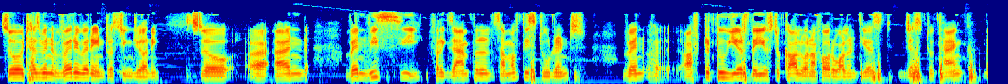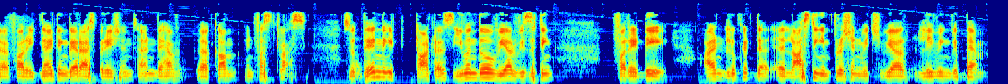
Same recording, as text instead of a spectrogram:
So it has been a very, very interesting journey. So, uh, and when we see, for example, some of the students, when uh, after two years they used to call one of our volunteers just to thank the, for igniting their aspirations, and they have uh, come in first class. So then it taught us, even though we are visiting for a day, and look at the uh, lasting impression which we are leaving with them.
